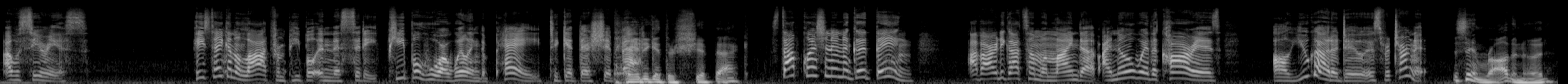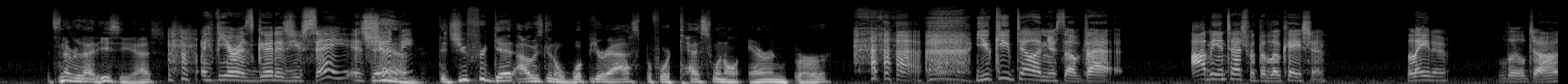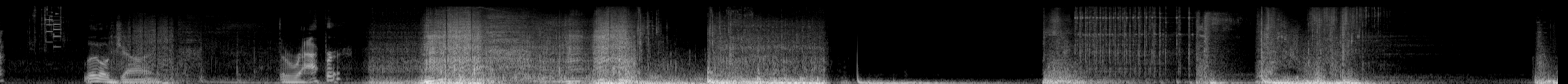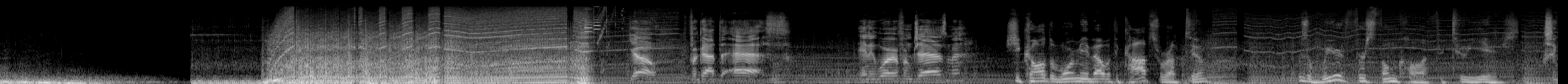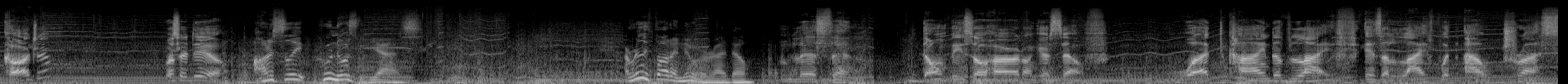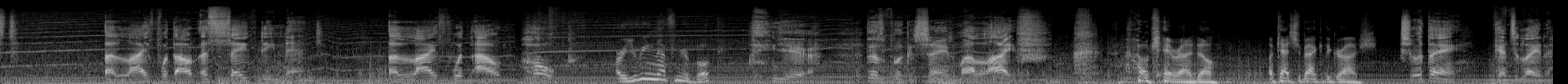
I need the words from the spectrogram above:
I was serious. He's taken a lot from people in this city, people who are willing to pay to get their shit back. Pay to get their shit back? Stop questioning a good thing. I've already got someone lined up. I know where the car is. All you gotta do is return it. This ain't Robin Hood. It's never that easy, ass. If you're as good as you say, it should Damn. be. Did you forget I was gonna whoop your ass before Tess went all Aaron Burr? You keep telling yourself that. I'll be in touch with the location. Later, Lil Jon. Little John. The rapper? Yo, forgot to ask. Any word from Jasmine? She called to warn me about what the cops were up to. It was a weird first phone call after two years. She called you? What's her deal? Honestly, who knows with Yaz? I really thought I knew her, Rydell. Listen, don't be so hard on yourself. What kind of life is a life without trust? A life without a safety net? A life without hope? Are you reading that from your book? yeah, this book has changed my life. Okay, Rydell. I'll catch you back at the garage. Sure thing. Catch you later.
